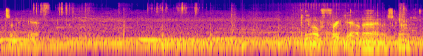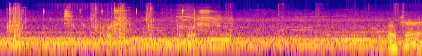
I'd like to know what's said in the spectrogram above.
What's in here? Getting a little freaked out, eh, this game. Push. Push. Okay.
